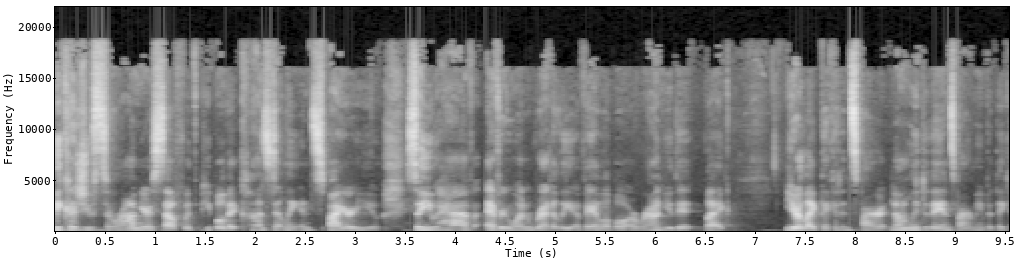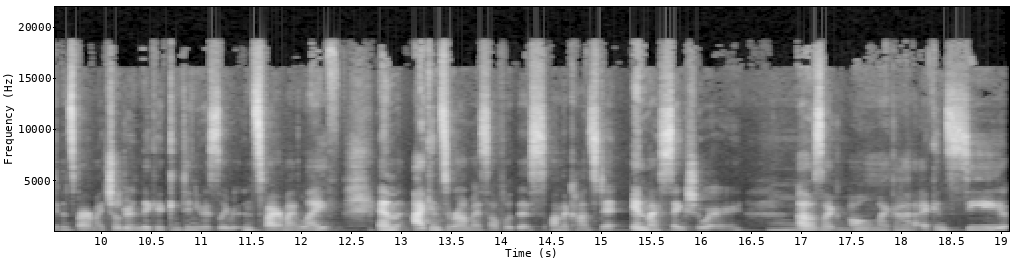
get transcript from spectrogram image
because you surround yourself with people that constantly inspire you. So you have everyone readily available around you that like, you're like they could inspire it. Not only do they inspire me, but they could inspire my children. They could continuously inspire my life, and I can surround myself with this on the constant in my sanctuary. I was like, oh my God, I can see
